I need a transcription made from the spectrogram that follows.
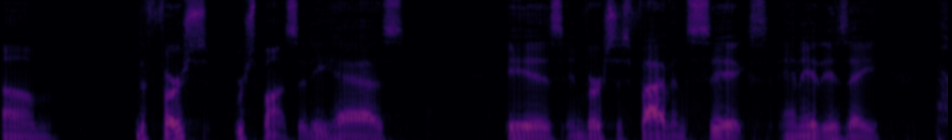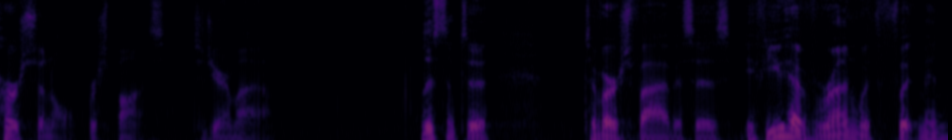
Um, the first response that he has is in verses 5 and 6, and it is a personal response to Jeremiah. Listen to, to verse 5. It says, If you have run with footmen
